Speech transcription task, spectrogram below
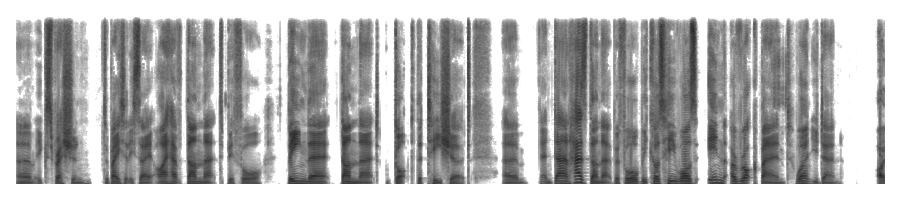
um, expression to basically say, I have done that before. Been there, done that, got the t shirt. Um, and Dan has done that before because he was in a rock band, weren't you, Dan? I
